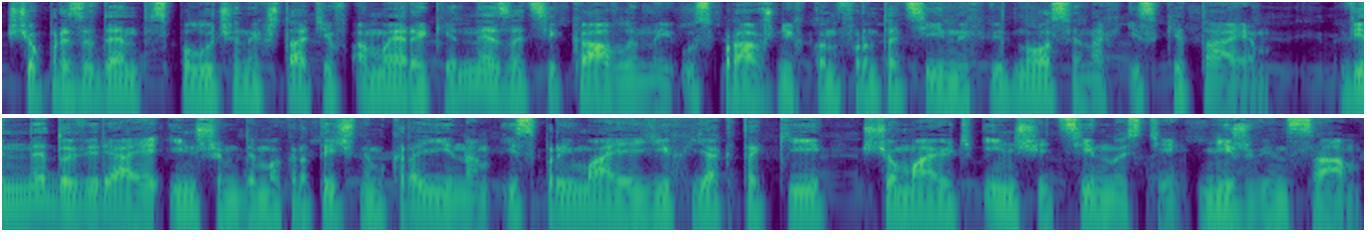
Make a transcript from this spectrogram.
що президент Сполучених Штатів Америки не зацікавлений у справжніх конфронтаційних відносинах із Китаєм. Він не довіряє іншим демократичним країнам і сприймає їх як такі, що мають інші цінності, ніж він сам.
